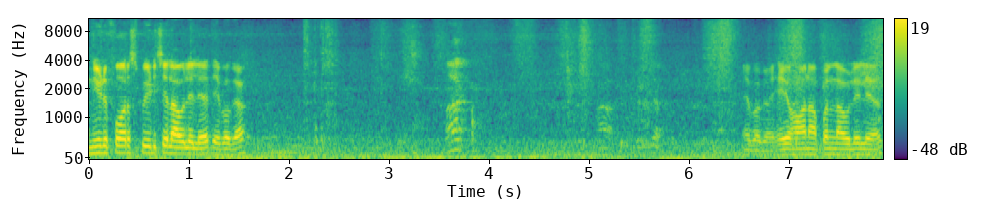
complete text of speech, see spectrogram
नीड फॉर स्पीडचे लावलेले आहेत हे बघा. हे बघा हे हॉर्न आपण लावलेले आहेत.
